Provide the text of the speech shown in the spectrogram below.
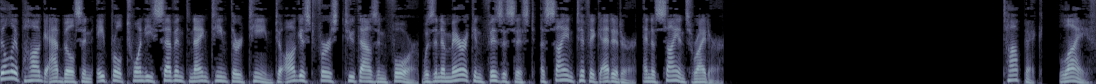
Philip Hauge Abelson April 27, 1913 to August 1, 2004 was an American physicist, a scientific editor, and a science writer. Topic: Life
